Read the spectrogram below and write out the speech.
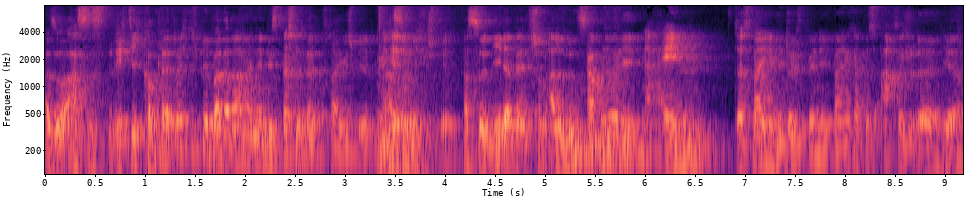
Also hast du es richtig komplett durchgespielt, weil danach werden ja die Special-Welten freigespielt. Nee, hast, du, nicht gespielt. hast du in jeder Welt schon alle Ich Münzen? habe nur die. Nein, das meine ich nicht mit durchspielen. Ich meine, ich habe das achte, äh, hier,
